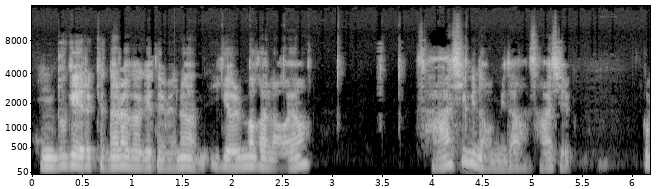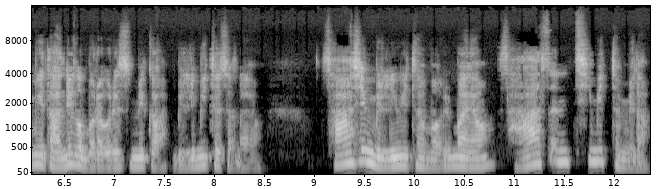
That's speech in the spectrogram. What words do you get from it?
공두개 이렇게 날아가게 되면은 이게 얼마가 나와요? 40이 나옵니다. 40 그럼 이 단위가 뭐라 그랬습니까? 밀리미터잖아요. 40mm면 얼마예요? 4cm입니다.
